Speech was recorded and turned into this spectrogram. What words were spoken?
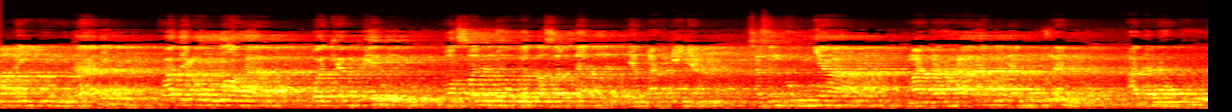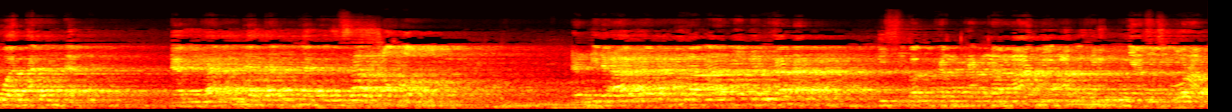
رأيتم ذلك فادعوا الله وكبروا وصلوا وتصدقوا يقدمنا سسنكم يا matahari dan bulan adalah kuatan dan tidak akan mengalami gerhana disebabkan karena mati atau hidupnya seseorang.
